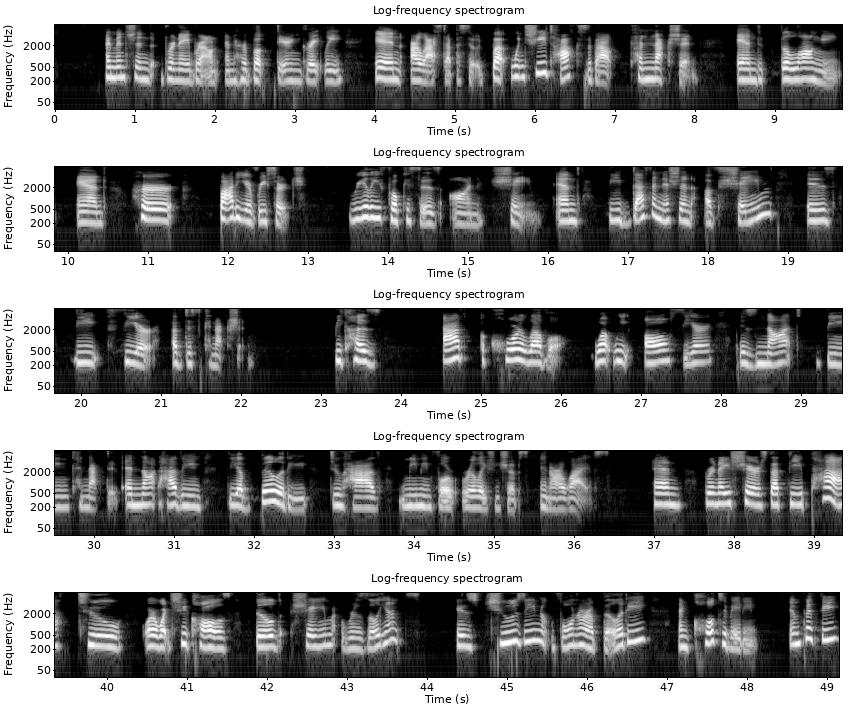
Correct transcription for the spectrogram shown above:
I mentioned Brene Brown and her book Daring Greatly in our last episode, but when she talks about connection and belonging and her body of research really focuses on shame. And the definition of shame is the fear of disconnection. Because at a core level, what we all fear is not being connected and not having the ability to have meaningful relationships in our lives. And Brene shares that the path to, or what she calls build shame resilience, is choosing vulnerability and cultivating empathy,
